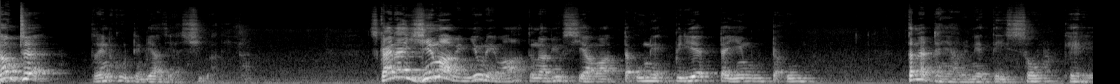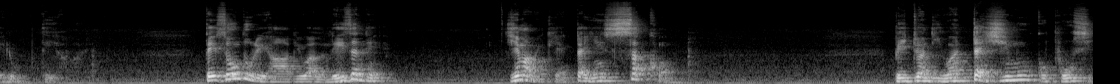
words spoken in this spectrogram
နောက်ထပ်သတင်းတစ်ခုတင်ပြစရာရှိပါသေးတယ်စကိုင်းတိုင်းရင်းမာပင်မြို့နယ်မှာတူနာပြူဆီယာမတအူးနဲ့ PDF တရင်မှုတအူး တနတ်တန်ရာတွေနဲ့တေဆုံးခဲ့တယ်လို့သိရပါတယ်တေဆုံးသူတွေဟာပြူက40နှစ်ရင်းမာပင်ခေတရင်ဆက်ခွန် B21 တက်ရင်မှုကိုဖိုးစီ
